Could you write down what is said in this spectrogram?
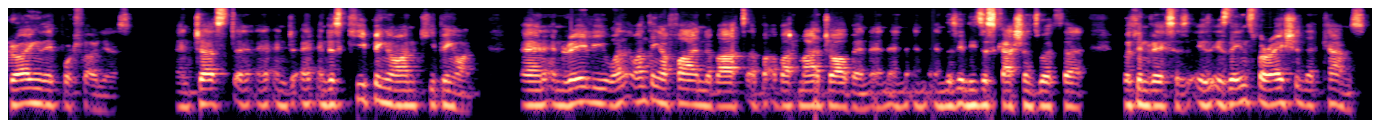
growing their portfolios, and just and and just keeping on, keeping on. And, and really, one, one thing I find about about my job and and and, and this, in these discussions with uh, with investors is, is the inspiration that comes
